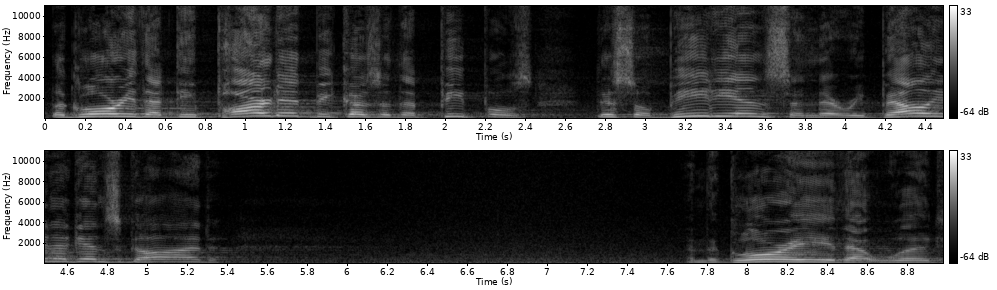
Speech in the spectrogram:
the glory that departed because of the people's disobedience and their rebellion against God, and the glory that would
